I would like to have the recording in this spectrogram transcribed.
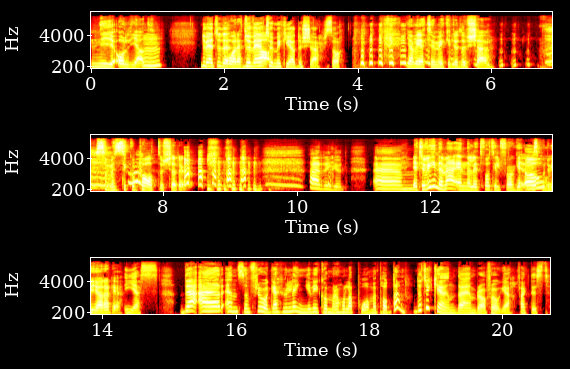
Nyoljad. Mm. Du vet, Håret- du vet hur mycket jag duschar, så. Jag vet hur mycket du duschar. Som en psykopat duschar du. Herregud. Ehm, Jag tror vi hinner med en eller två till frågor. Visst Oh. borde vi göra det? yes. Det är en som frågar hur länge vi kommer att hålla på med podden. Det tycker jag ändå är en bra fråga faktiskt.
